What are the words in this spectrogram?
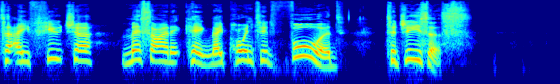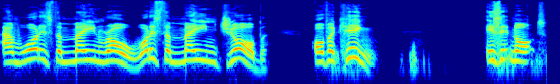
to a future messianic king. They pointed forward to Jesus. And what is the main role? What is the main job of a king? Is it not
